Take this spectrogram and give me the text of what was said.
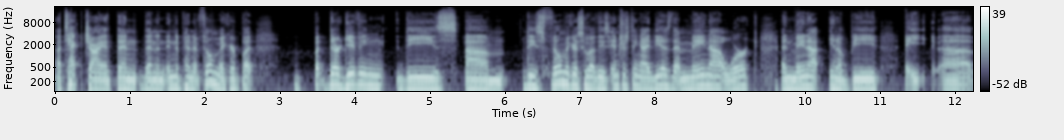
a tech giant than than an independent filmmaker, but but they're giving these um, these filmmakers who have these interesting ideas that may not work and may not you know be uh,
